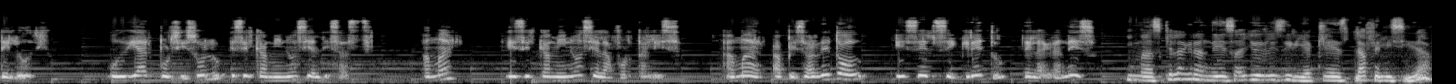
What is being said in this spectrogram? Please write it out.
del odio. Odiar por sí solo es el camino hacia el desastre. Amar es el camino hacia la fortaleza. Amar a pesar de todo es el secreto de la grandeza. Y más que la grandeza, yo les diría que es la felicidad.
